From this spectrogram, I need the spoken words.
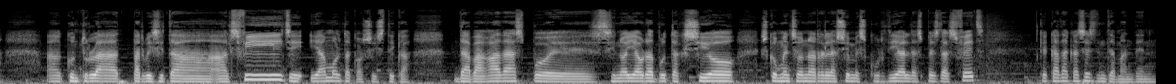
eh, controlat per visitar els fills i hi ha molta casuística. De vegades, doncs, si no hi haurà protecció, es comença una relació més cordial després dels fets, que cada cas és independent.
